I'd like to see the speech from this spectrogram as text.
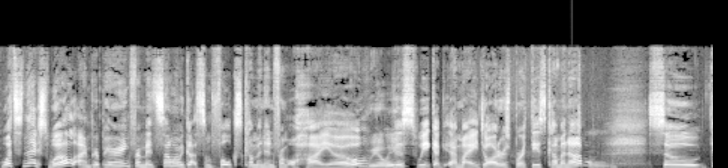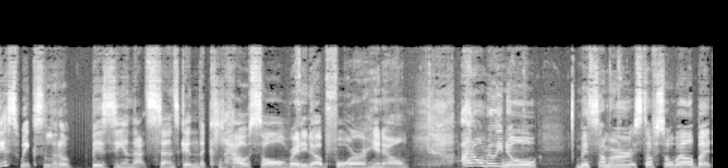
What's next? Well, I'm preparing for Midsummer. We got some folks coming in from Ohio. Really? This week. I, and my daughter's birthday's coming up. So this week's a little busy in that sense, getting the house all readied up for, you know. I don't really know Midsummer stuff so well, but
